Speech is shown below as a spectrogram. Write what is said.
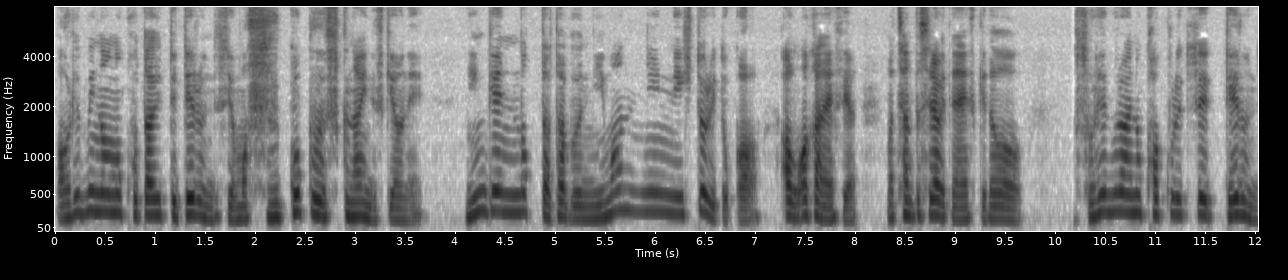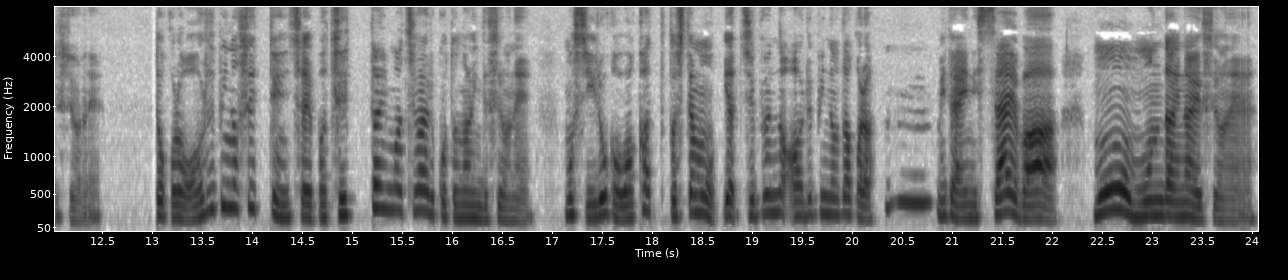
アルビノの個体って出るんですよ。まあすっごく少ないんですけどね。人間だったら多分2万人に1人とかあわかんないですよ、まあ、ちゃんと調べてないですけどそれぐらいの確率で出るんですよね。だからアルビノ設定にしちゃえば絶対間違えることないんですよね。もし色が分かったとしてもいや自分のアルビノだからん？みたいにしちゃえば、もう問題ないですよね。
